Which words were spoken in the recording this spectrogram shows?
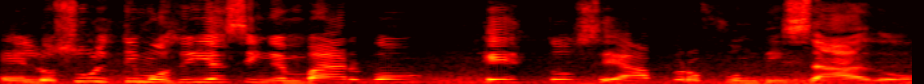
En los últimos días, sin embargo, esto se ha profundizado.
